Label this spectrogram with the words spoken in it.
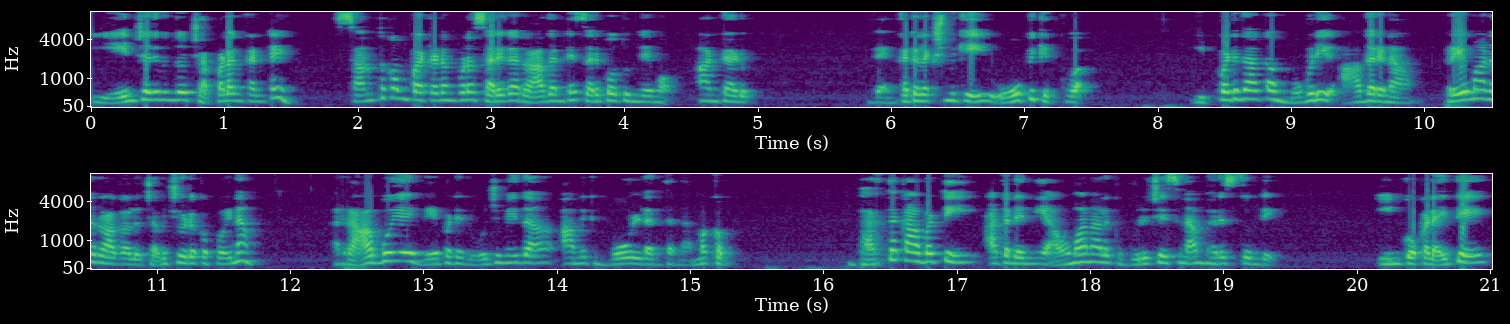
ఏం చదివిందో చెప్పడం కంటే సంతకం పెట్టడం కూడా సరిగా రాదంటే సరిపోతుందేమో అంటాడు. వెంకటలక్ష్మికి ఓపికెక్కువ ఇప్పటిదాకా మొగుడి ఆదరణ ప్రేమానురాగాలు చవిచూడకపోయినా రాబోయే రేపటి రోజు మీద ఆమెకి బోల్డంత నమ్మకం. భర్త కాబట్టి అతడెన్ని అవమానాలకు గురి చేసినా భరిస్తుంది. ఇంకొకడైతే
